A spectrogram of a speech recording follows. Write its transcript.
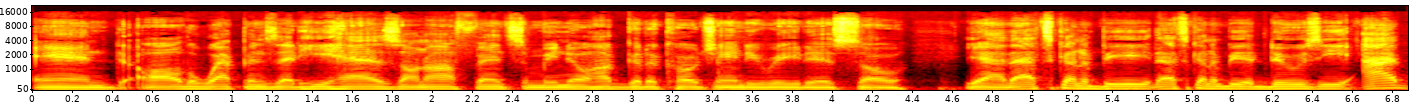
and all the weapons that he has on offense, and we know how good a coach Andy Reid is. So yeah, that's going to be that's going to be a doozy. I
